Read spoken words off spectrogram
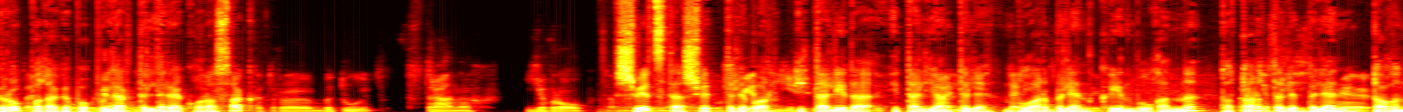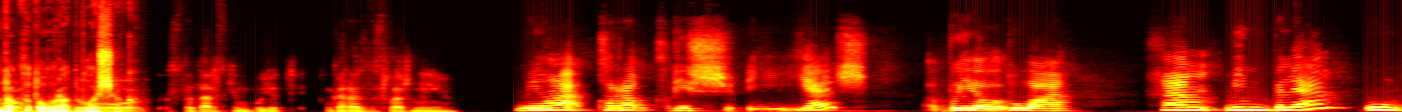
Европадагы популяр телләргә карасак, Швециядә швед теле бар, Италиядә итальян теле. Булар белән кыен булганны татар теле белән тагын да катлаурак булачак. С татарским будет гораздо сложнее. Миңа 45 яшь быел тула. Һәм мин беләм ул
